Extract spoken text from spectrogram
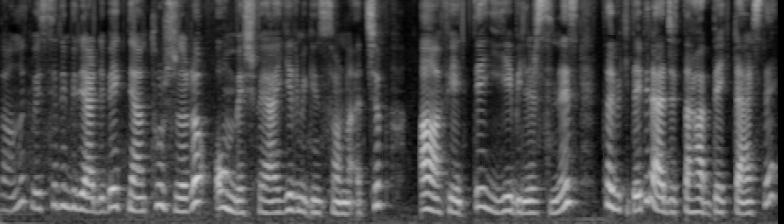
Karanlık ve serin bir yerde bekleyen turşuları 15 veya 20 gün sonra açıp afiyetle yiyebilirsiniz. Tabii ki de birazcık daha beklerse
